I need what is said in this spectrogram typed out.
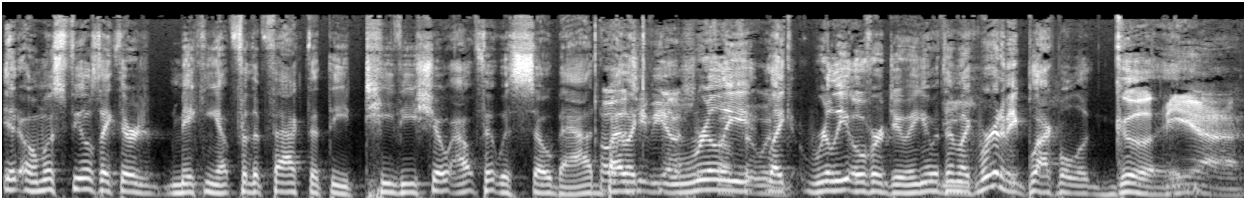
it almost feels like they're making up for the fact that the TV show outfit was so bad Oh, by like TV really was- like really overdoing it with him. Like we're gonna make Black Bolt look good. Yeah,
